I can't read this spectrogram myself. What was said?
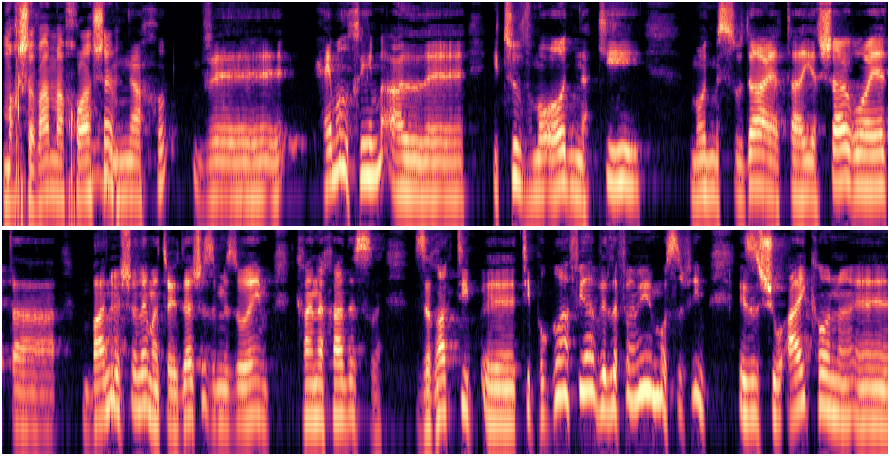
מחשבה מאחורי השם. נכון והם הולכים על אה, עיצוב מאוד נקי מאוד מסודר אתה ישר רואה את הבאנר שלהם אתה יודע שזה מזוהה עם כאן 11 זה רק טיפ, אה, טיפוגרפיה ולפעמים מוסיפים איזשהו אייקון אה,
